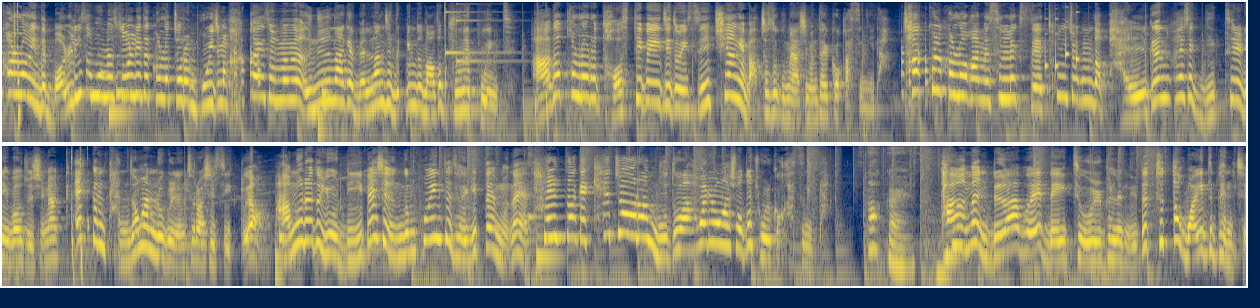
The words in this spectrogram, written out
컬러인데 멀리서 보면 solid 컬러처럼 보이지만 가까이서 보면 은은하게 melange 느낌도 나서 부내 포인트. other 컬러로 dusty 베이지도 있으니 취향에 맞춰서 구매하시면 될 것 같습니다. 차콜 컬러감의 슬랙스에 톤이 조금 더 밝은 회색 니트를 입어주시면 깔끔 단정한 룩을 연출하실 수 있고요. 아무래도 이 리벳이 은근 포인트 되기 때문에 살짝의 캐주얼한 무드와 활용하셔도 좋을 것 같습니다. Stalkers. 다음은 르아브의 네이트 울 blended two tuck wide 팬츠.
